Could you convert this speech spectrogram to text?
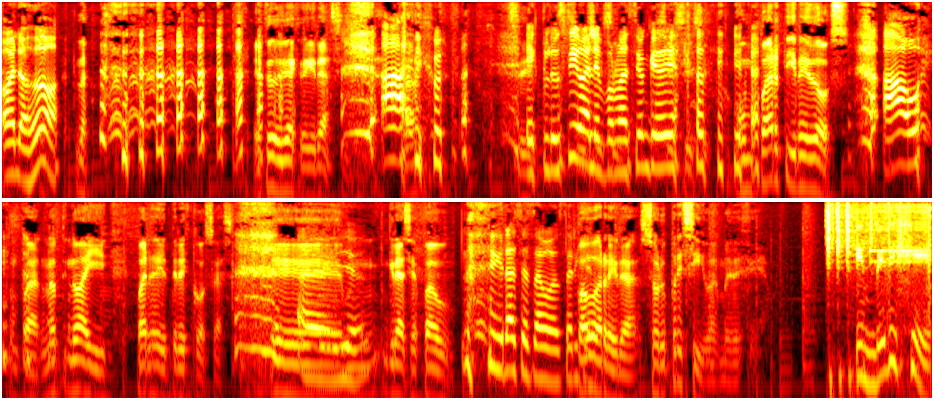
O los dos. No. Esto es de viaje de gracia. Ah, disculpa. Sí, Exclusiva sí, la sí, información sí. que doy Sí, acá. sí, sí. Un par tiene dos. Ah, bueno. Un par. No, no hay pares de tres cosas. Eh, Ay, gracias, Pau. Gracias a vos, Sergio. Pau Barrera, sorpresiva en BDG. En BDG,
